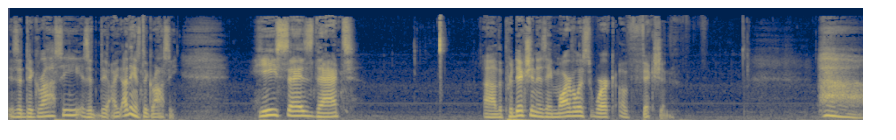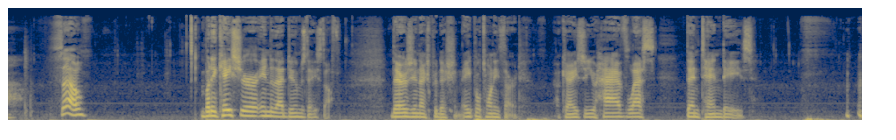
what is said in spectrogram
is it deGrasse? Is it? De- I, think it's deGrasse. He says that uh, the prediction is a marvelous work of fiction. so, but in case you're into that doomsday stuff, there's your next prediction April 23rd. Okay, so you have less than 10 days.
